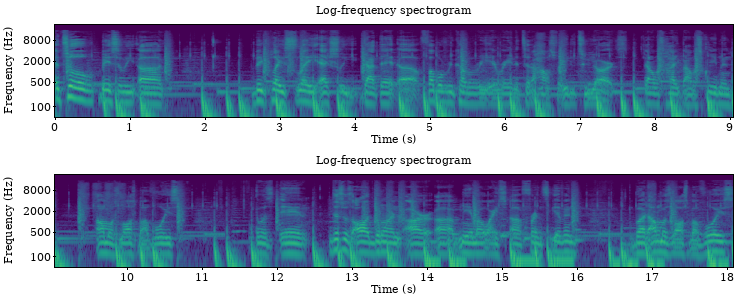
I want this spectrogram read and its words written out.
until basically uh, big play Slay actually got that uh, fumble recovery and ran into the house for 82 yards. I was hype. I was screaming. I almost lost my voice. It was and this was all during our uh, me and my wife's uh, friendsgiving, but I almost lost my voice.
